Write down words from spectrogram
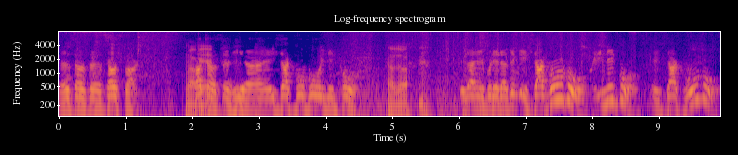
Das ist aus äh, South Park. Okay. Butters, äh, hier, ich sag wo, wo in den Po. Also, Das ist eine, wo der da singt, ich sag wo, wo in den Po. Ich sag wo, wo.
